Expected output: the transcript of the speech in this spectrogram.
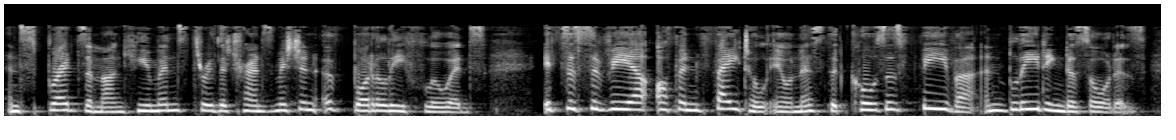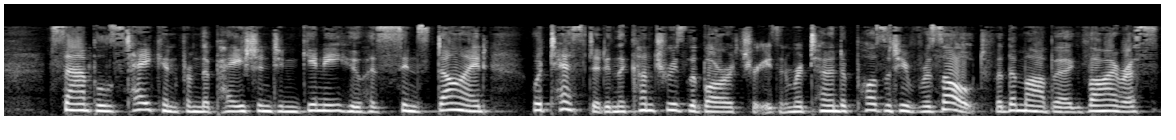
and spreads among humans through the transmission of bodily fluids. It's a severe, often fatal illness that causes fever and bleeding disorders. Samples taken from the patient in Guinea who has since died were tested in the country's laboratories and returned a positive result for the Marburg virus.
